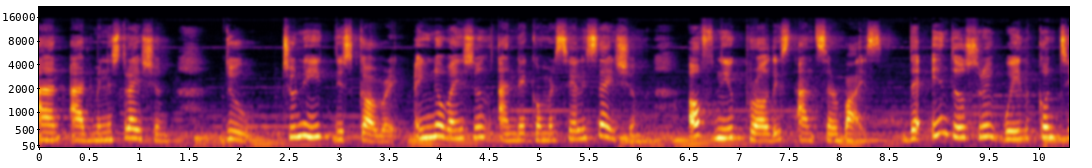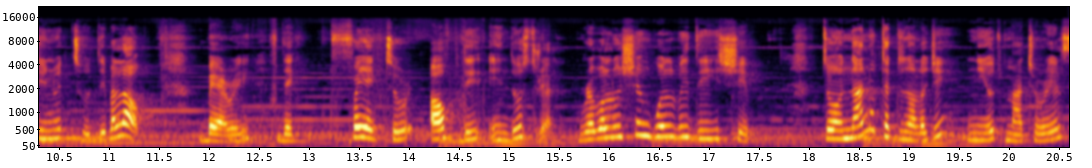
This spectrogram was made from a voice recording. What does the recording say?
and administration, due to need discovery, innovation, and the commercialization of new products and services the industry will continue to develop. Vary the future of the industrial revolution will be the shift to nanotechnology, new materials,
